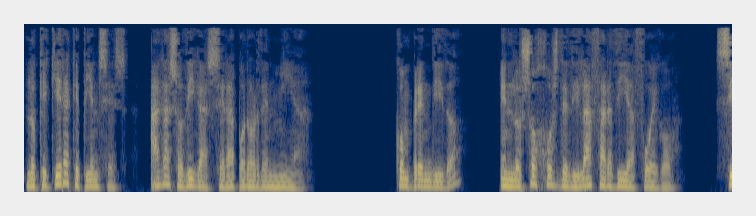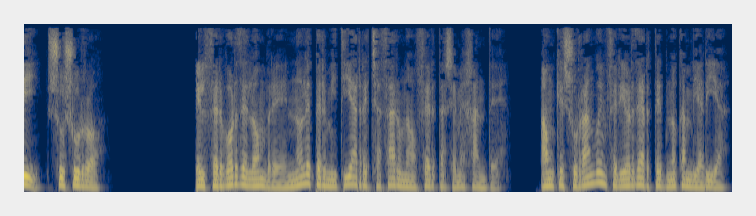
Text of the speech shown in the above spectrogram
Lo que quiera que pienses, hagas o digas será por orden mía. ¿Comprendido? En los ojos de Dilaz ardía fuego. Sí, susurró, el fervor del hombre no le permitía rechazar una oferta semejante. Aunque su rango inferior de Artet no cambiaría,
